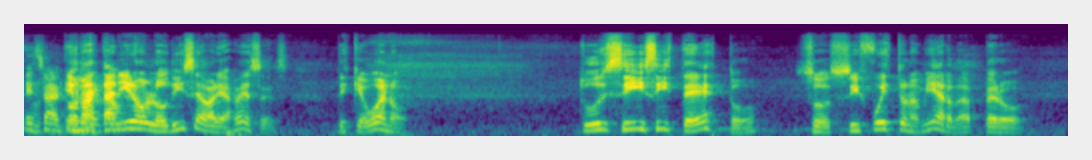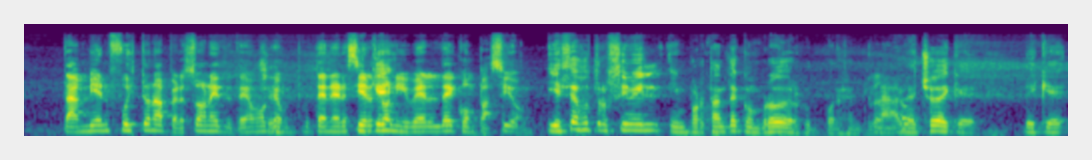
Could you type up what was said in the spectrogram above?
Exacto. Correcto. Tanjiro lo dice varias veces. Dice que, bueno, tú sí hiciste esto, so, sí fuiste una mierda, pero también fuiste una persona y te tenemos Sí. que tener cierto que- nivel de compasión. Y ese es otro símil importante con Brotherhood, por ejemplo. Claro. El hecho de que, de que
